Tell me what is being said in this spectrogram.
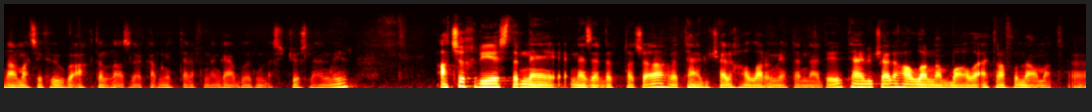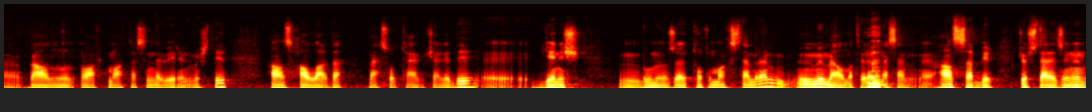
normativ hüquqi aktın Nazirlər Kabineti tərəfindən qəbul edilməsi gözlənilir. Açıq reyestr nəyi nəzərdə tutacaq və təhlükəli hallar ümumiyyətlə nədir? Təhlükəli hallarla bağlı ətraflı məlumat e, qanunun müvafiq maddəsində verilmişdir. Hansı hallarda məhsul təhlükəlidir? E, geniş bu mövzuya toxunmaq istəmirəm. Ümumi məlumat verəm. Məsələn, e, hansısa bir göstəricinin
